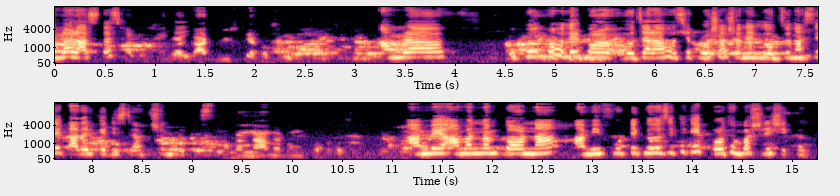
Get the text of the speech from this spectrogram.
আমরা রাস্তায় ছাড়বো না এটাই? আমরা উপর মহলের যারা হচ্ছে প্রশাসনের লোকজন আছে তাদেরকে ডিস্ট্রাকশন করতেছি? আমি আমার নাম তর্ণা। আমি ফুড টেকনোলজি থেকে প্রথম বর্ষের শিক্ষার্থী।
